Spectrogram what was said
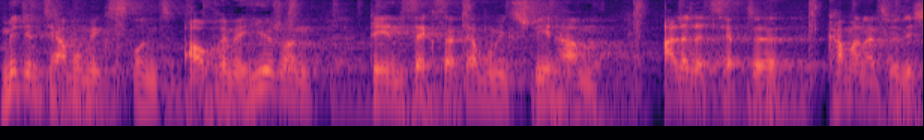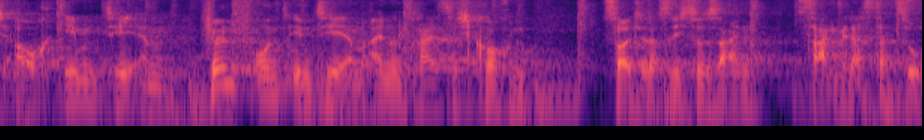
mit dem Thermomix und auch wenn wir hier schon den 6er Thermomix stehen haben, Alle Rezepte kann man natürlich auch im TM5 und im TM31 kochen. Sollte das nicht so sein, sagen wir das dazu.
